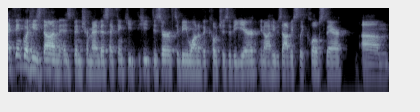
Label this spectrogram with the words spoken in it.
I think what he's done has been tremendous. I think he he deserved to be one of the coaches of the year. You know, he was obviously close there, um,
